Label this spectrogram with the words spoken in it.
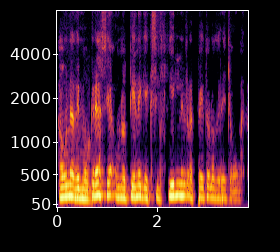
A una democracia uno tiene que exigirle el respeto a los derechos humanos.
